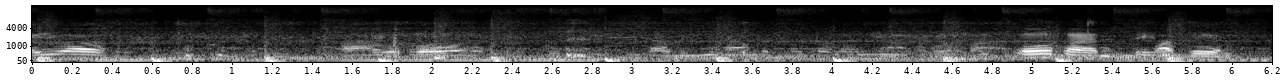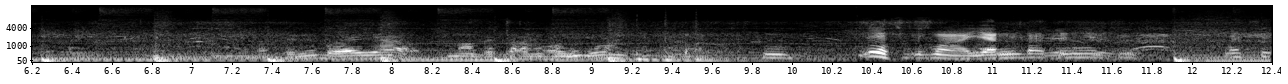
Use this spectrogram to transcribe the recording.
Ako. Sabi niya. Oh, paten. Paten. Paten ini bahaya, konjung. Hmm. Eh, lumayan patennya tuh. Masih.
